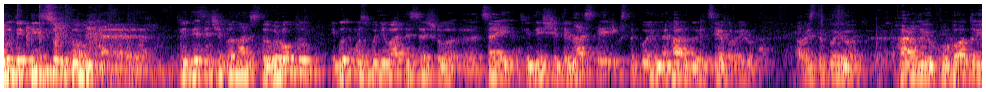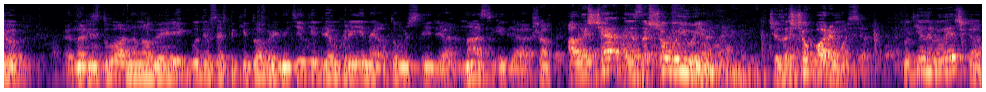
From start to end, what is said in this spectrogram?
буде підсумком е, 2012 року. І будемо сподіватися, що е, цей 2013 рік з такою негарною цифрою, але з такою е, гарною погодою е, на Різдво, на Новий рік буде все ж таки добрий не тільки для України, а в тому числі для нас і для шах. Але ще е, за що воюємо? Чи за що боремося? Тут є невеличка,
